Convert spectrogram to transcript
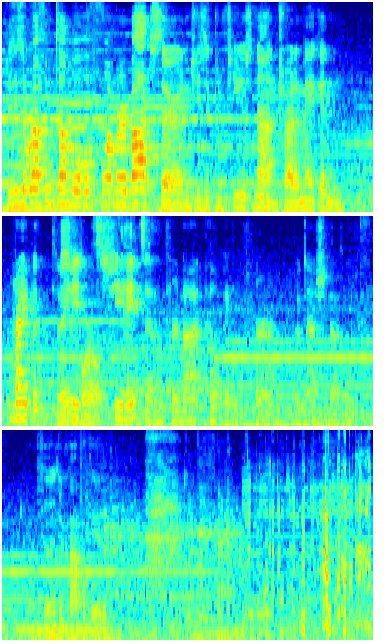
Because he's a rough and tumble former boxer, and she's a confused nun trying to make it. And Right, but she world. she hates him for not helping her, but now she doesn't. well, feelings are complicated. I don't like that.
